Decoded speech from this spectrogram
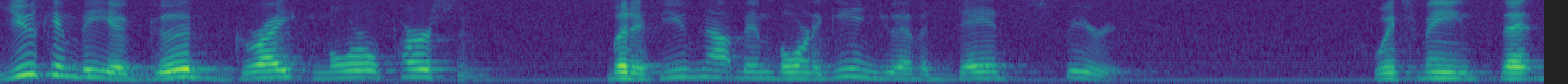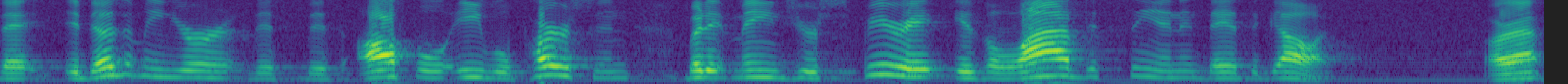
You can be a good, great, moral person, but if you've not been born again, you have a dead spirit. Which means that, that it doesn't mean you're this, this awful, evil person, but it means your spirit is alive to sin and dead to God. All right?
